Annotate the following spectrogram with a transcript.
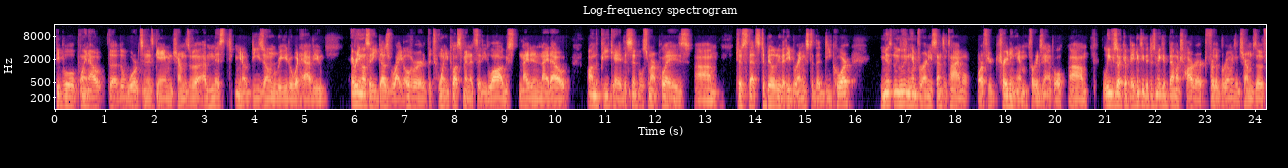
people will point out the the warts in his game in terms of a, a missed, you know, D zone read or what have you, everything else that he does right over the 20 plus minutes that he logs night in and night out on the PK, the simple smart plays, um, just that stability that he brings to the D corps losing him for any sense of time, or, or if you're trading him, for example, um, leaves like a vacancy that just makes it that much harder for the Bruins in terms of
